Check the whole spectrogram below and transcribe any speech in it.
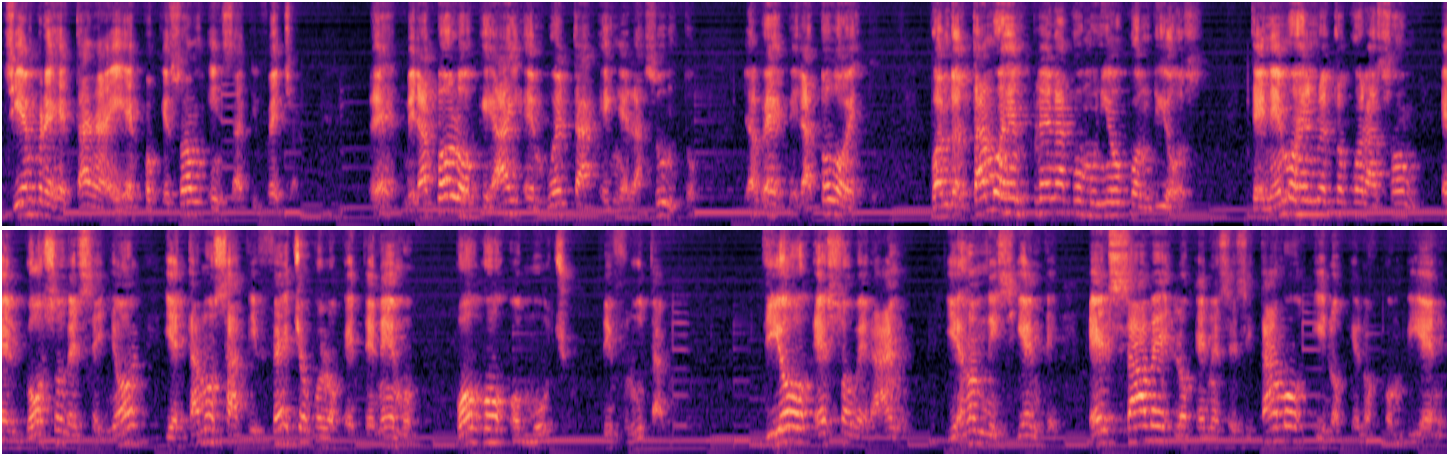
Siempre están ahí, es porque son insatisfechas. Mira todo lo que hay envuelta en el asunto. Ya ves, mira todo esto. Cuando estamos en plena comunión con Dios, tenemos en nuestro corazón el gozo del Señor y estamos satisfechos con lo que tenemos, poco o mucho. Disfrútalo. Dios es soberano y es omnisciente. Él sabe lo que necesitamos y lo que nos conviene.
